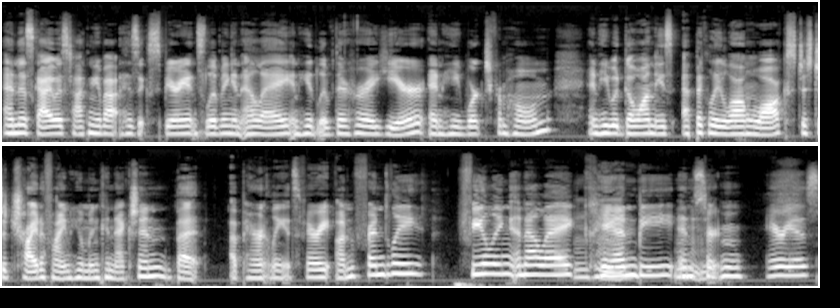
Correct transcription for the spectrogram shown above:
And this guy was talking about his experience living in LA, and he'd lived there for a year and he worked from home. And he would go on these epically long walks just to try to find human connection. But apparently, it's very unfriendly feeling in LA, Mhm. can be in Mhm. certain areas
